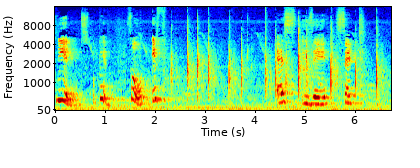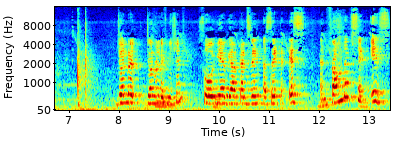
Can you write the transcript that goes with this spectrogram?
three elements. Okay. So if S is a set general general hmm. definition. So here we are considering a set S and from that set S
